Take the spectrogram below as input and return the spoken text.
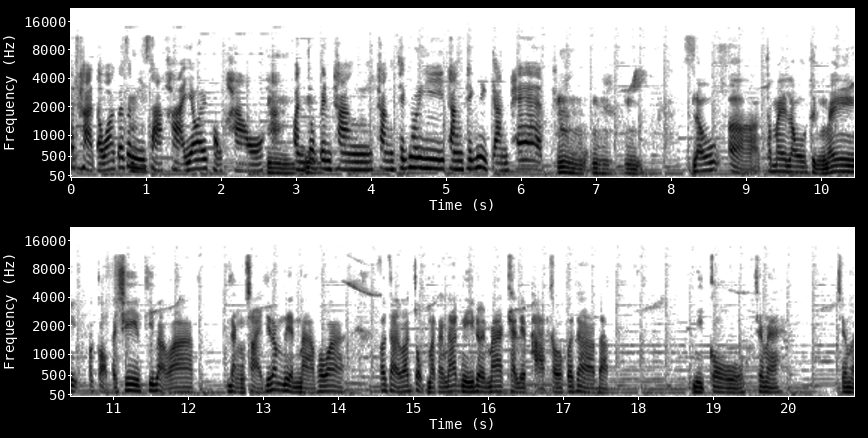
ทย์ค่ะ แต่ว่าก็จะมีอืมสาขาย่อยของเขาค่ะอืม ฝันจบอืมเป็นทางทางเทคโนโลยีทางเทคนิคการแพทย์ อืมอืมอืม แล้วเอ่อทำไมเราถึงไม่ประกอบอาชีพที่แบบว่าดังสายที่เราเรียนมา เพราะว่าเข้าใจว่าจบมาทางด้านนี้โดยมากแคเรียพาร์เขาก็จะแบบมีโกใช่ไหมใช่ไหม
